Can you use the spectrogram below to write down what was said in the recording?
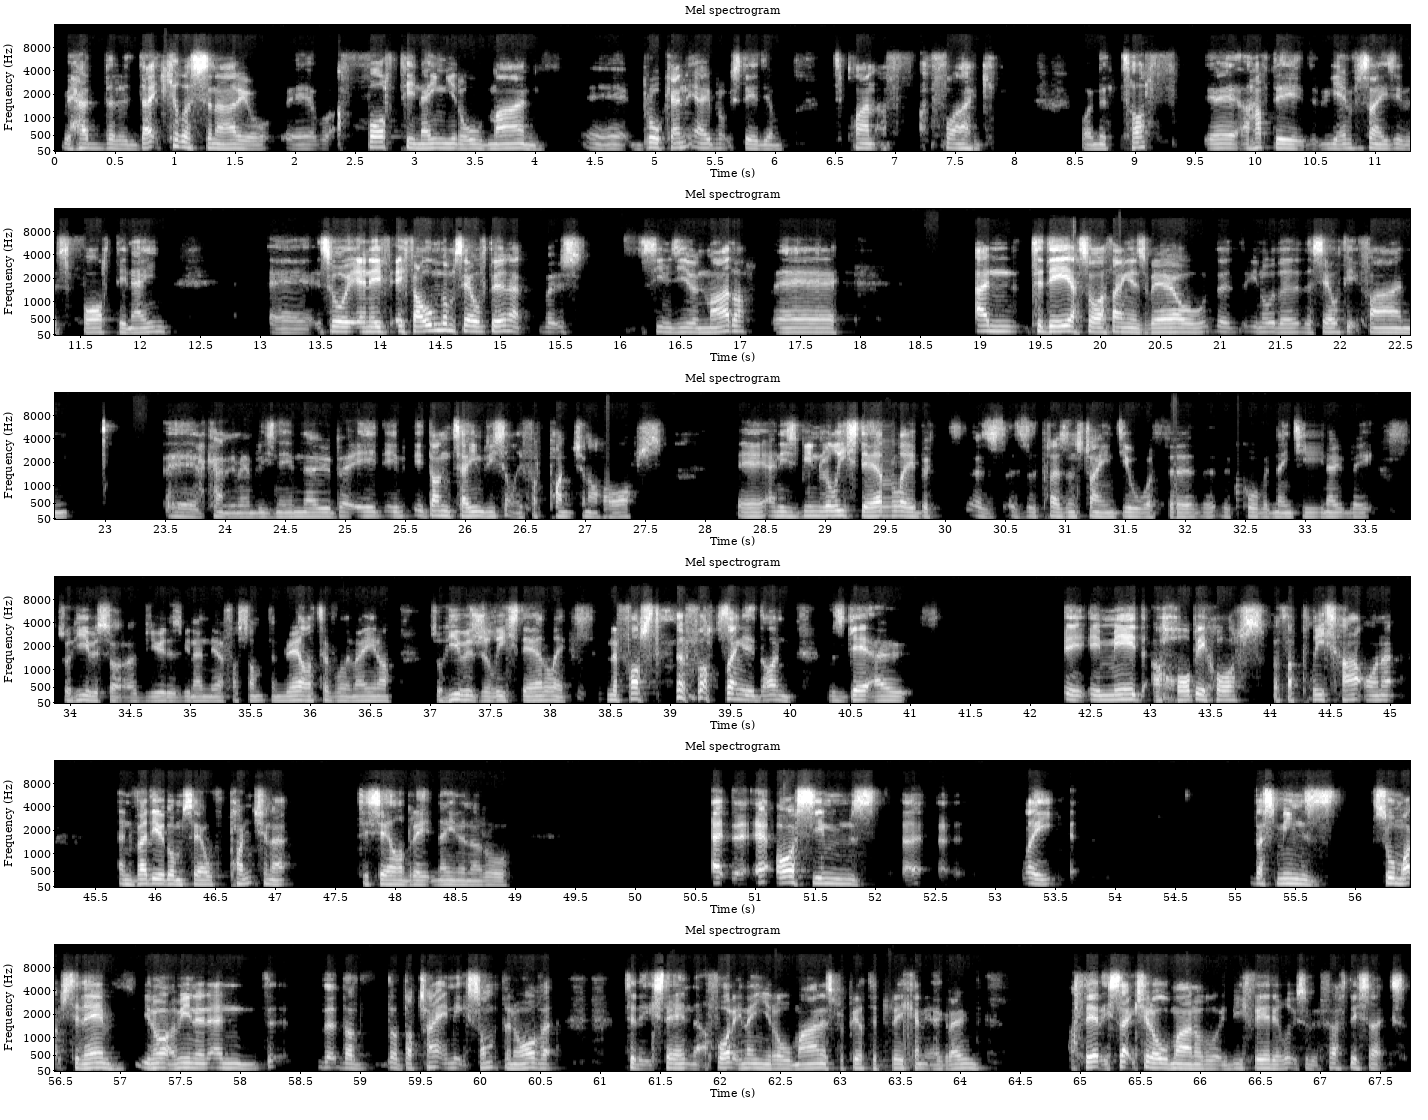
we had the ridiculous scenario: uh, a 49 year old man uh, broke into Ibrox Stadium to plant a, a flag on the turf. Uh, I have to re-emphasise he was 49. so, and he, he, filmed himself doing it, which seems even madder. and today I saw a thing as well. The, you know, the, the Celtic fan uh, I can't remember his name now, but he, he, he done time recently for punching a horse. Uh, and he's been released early but as, as the prisons try and deal with the, the, the COVID 19 outbreak. So he was sort of viewed as being in there for something relatively minor. So he was released early. And the first the first thing he done was get out. He, he made a hobby horse with a police hat on it and videoed himself punching it to celebrate nine in a row. It, it all seems uh, uh like this means so much to them. You know what I mean? And, and they're, they're, they're trying to make something of it to the extent that a 49 year old man is prepared to break into the ground. A 36 year old man, although to be fair, he looks about 56,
